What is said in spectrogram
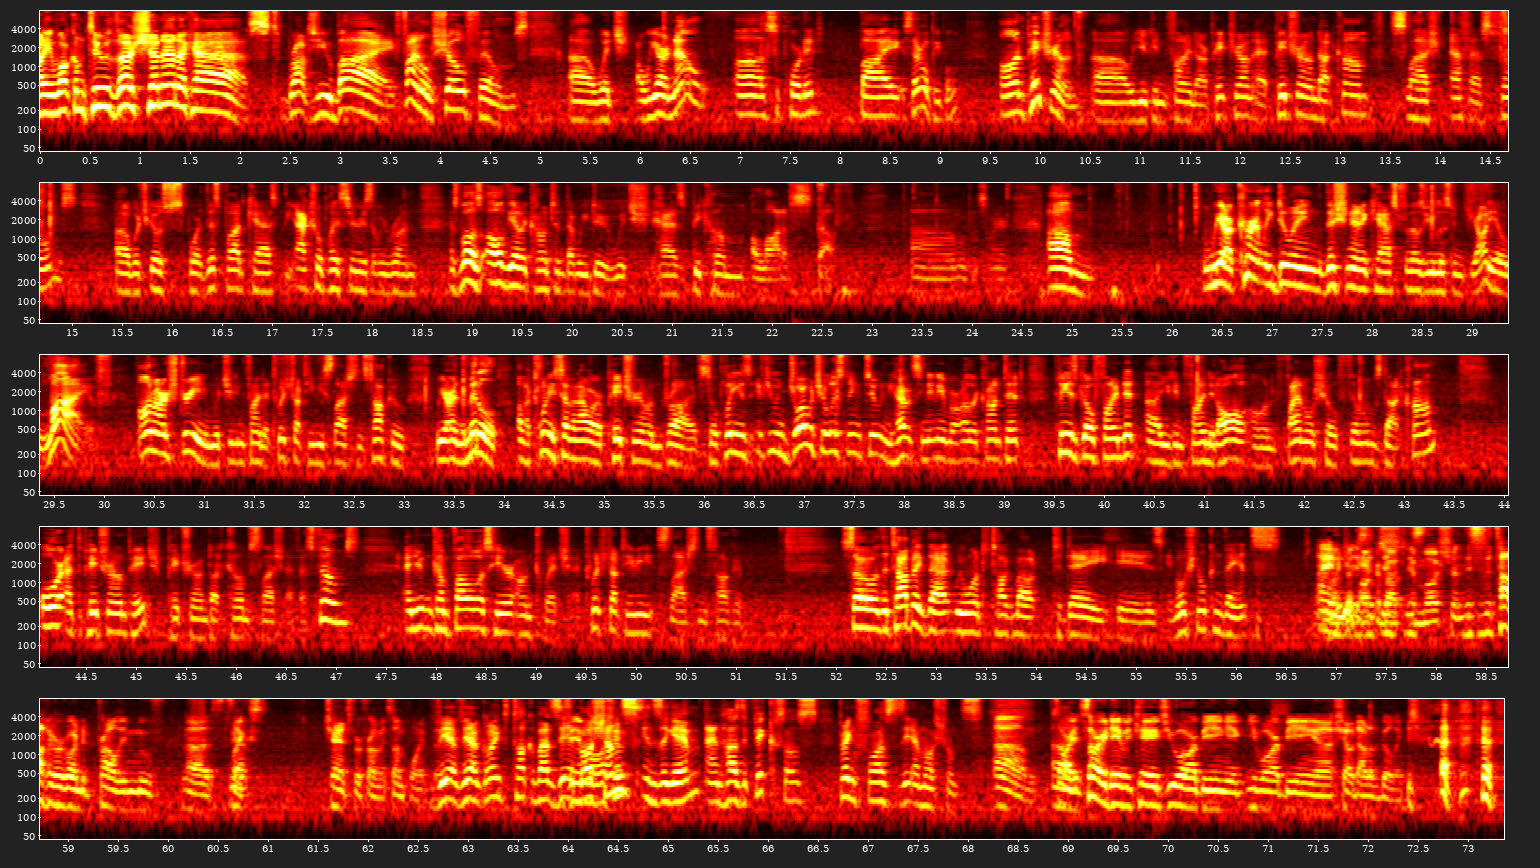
everybody, welcome to the Shenanicast, brought to you by Final Show Films, uh, which we are now uh, supported by several people on Patreon. Uh, you can find our Patreon at patreon.com slash fsfilms, uh, which goes to support this podcast, the actual play series that we run, as well as all the other content that we do, which has become a lot of stuff. Um, we'll put some here. Um, we are currently doing this Shenanigans for those of you listening to the audio live on our stream, which you can find at twitch.tv slash Senstaku. We are in the middle of a 27 hour Patreon drive. So please, if you enjoy what you're listening to and you haven't seen any of our other content, please go find it. Uh, you can find it all on finalshowfilms.com or at the Patreon page, patreon.com slash fsfilms. And you can come follow us here on Twitch at twitch.tv slash Senstaku. So the topic that we want to talk about today is emotional conveyance. I am want to this, talk about this, emotions. This is a topic we're going to probably move, uh, Yeah. like, s- transfer from at some point. We are, we are going to talk about the, The emotions, emotions? in the game and how the pixels bring forth the emotions. Um, sorry, Um, sorry, David Cage. You are being you are being uh, shoved out of the building.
